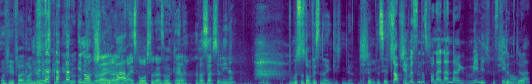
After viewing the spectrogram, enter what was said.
auf jeden Fall, man. Äh, Genau so war's. Weißwurst oder so. Keine Ahnung. Was sagst du, Nina? Du musst es doch wissen eigentlich, Nina. Stimmt. Das ist jetzt Ich glaube, wir wissen das voneinander wenig, das Thema, Stimmt, oder? ja.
